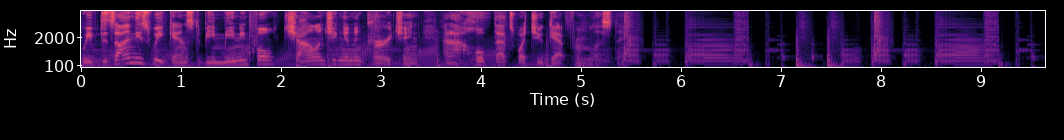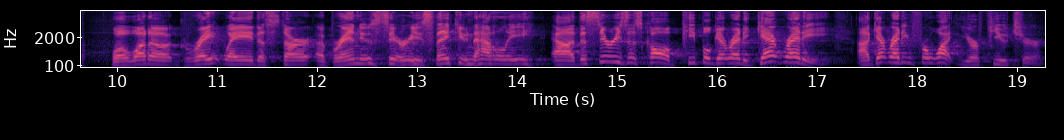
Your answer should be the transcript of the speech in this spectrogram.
We've designed these weekends to be meaningful, challenging, and encouraging, and I hope that's what you get from listening. Well, what a great way to start a brand new series. Thank you, Natalie. Uh, this series is called People Get Ready. Get ready. Uh, get ready for what? Your future.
